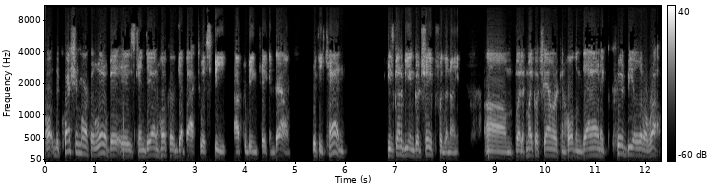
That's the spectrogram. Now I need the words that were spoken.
uh, the question mark a little bit is can Dan Hooker get back to his feet after being taken down? If he can, he's going to be in good shape for the night. Um, but if Michael Chandler can hold him down, it could be a little rough.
